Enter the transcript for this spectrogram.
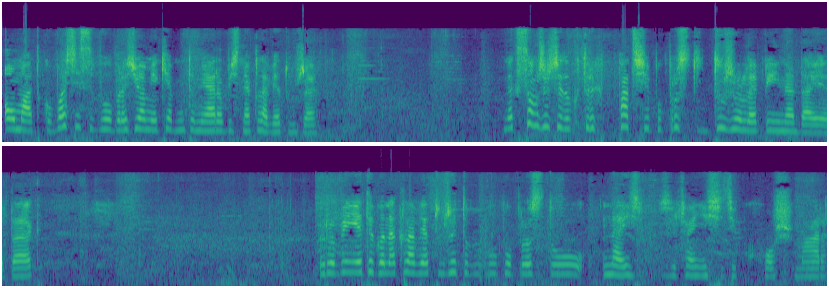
O matko, właśnie sobie wyobraziłam, jak ja bym to miała robić na klawiaturze. Jak są rzeczy, do których pad się po prostu dużo lepiej nadaje, tak? Robienie tego na klawiaturze to by był po prostu najzwyczajniej w koszmar.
